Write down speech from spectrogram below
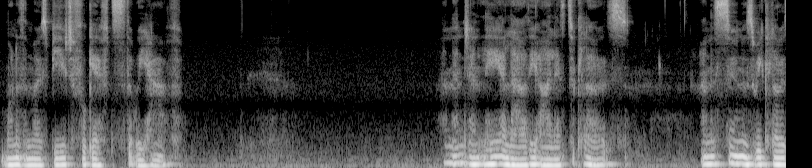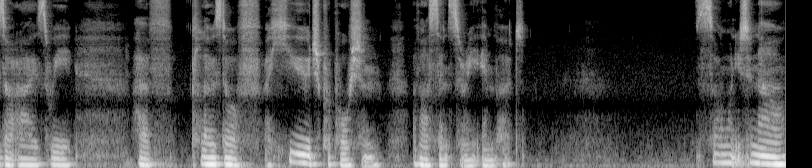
One of the most beautiful gifts that we have. And then gently allow the eyelids to close. And as soon as we close our eyes, we have closed off a huge proportion of our sensory input. So I want you to now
